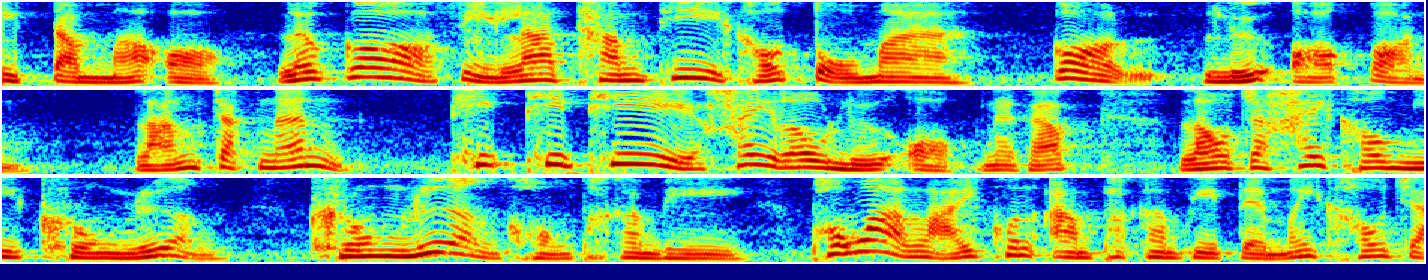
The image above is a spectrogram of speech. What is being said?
ติดตามมาออก แล้วก็ศีลธรรมที่เขาโตมาก็หรือออกก่อน หลังจากนั้นที่ที่ที่ให้เราหรือออกนะครับ เราจะให้เขามีโครงเรื่อง โครงเรื่องของพระคัมภีร์ เพราะว่าหลายคนอ่านพระคัมภีร์แต่ไม่เข้าใจ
